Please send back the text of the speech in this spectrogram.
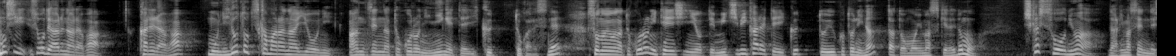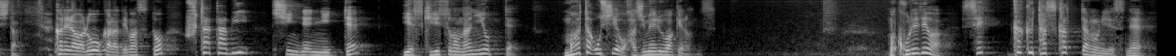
もしそうであるならば、彼らはもう二度と捕まらないように安全なところに逃げていくとかですね。そのようなところに天使によって導かれていくということになったと思いますけれども、しかしそうにはなりませんでした。彼らは牢から出ますと、再び神殿に行って、イエス・キリストの名によって、また教えを始めるわけなんです。まあ、これでは、せっかく助かったのにですね、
